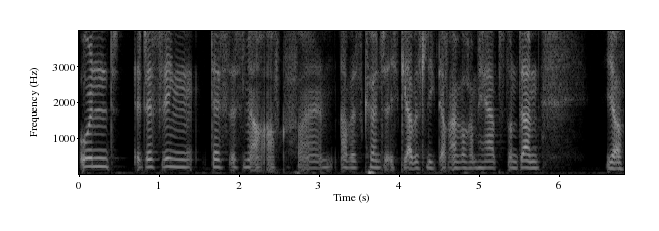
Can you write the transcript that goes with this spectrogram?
und deswegen, das ist mir auch aufgefallen. Aber es könnte, ich glaube, es liegt auch einfach im Herbst. Und dann, ja,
